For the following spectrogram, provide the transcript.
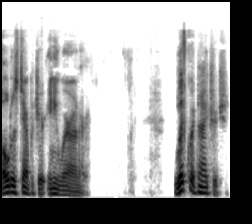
Coldest temperature anywhere on earth. Liquid nitrogen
